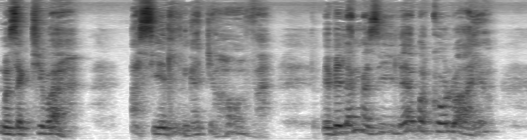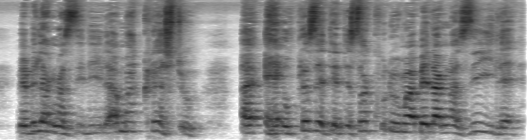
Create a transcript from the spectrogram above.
Mase kuthiwa asiyedlini kaJehova bebelangazile abakholwayo bebelangazilile amaKristu eh, eh upresident esakhuluma belangazile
